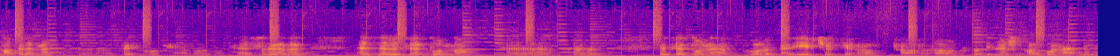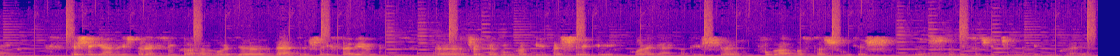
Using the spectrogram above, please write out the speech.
napeleme technológiával felszerelve, ezzel 50 tonna 50 tonnával per év csökken a, a, a, a bizonyos karbonlábnyomunk, és igen, és törekszünk arra, hogy lehetőség szerint csökkent munkaképességi kollégákat is foglalkoztassunk, és, és biztosítsunk nekik munkahelyet.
